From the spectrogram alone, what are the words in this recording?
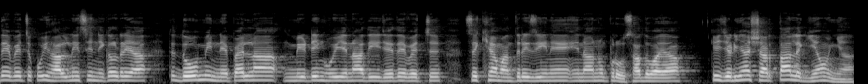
ਦੇ ਵਿੱਚ ਕੋਈ ਹੱਲ ਨਹੀਂ ਸੀ ਨਿਕਲ ਰਿਹਾ ਤੇ 2 ਮਹੀਨੇ ਪਹਿਲਾਂ ਮੀਟਿੰਗ ਹੋਈ ਇਹਨਾਂ ਦੀ, ਜਿਹਦੇ ਵਿੱਚ ਸਿੱਖਿਆ ਮੰਤਰੀ ਜੀ ਨੇ ਇਹਨਾਂ ਨੂੰ ਭਰੋਸਾ ਦਿਵਾਇਆ ਕਿ ਜਿਹੜੀਆਂ ਸ਼ਰਤਾਂ ਲੱਗੀਆਂ ਹੋਈਆਂ,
